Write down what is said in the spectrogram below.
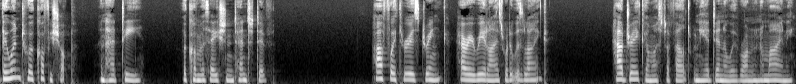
They went to a coffee shop and had tea, the conversation tentative. Halfway through his drink, Harry realised what it was like. How Draco must have felt when he had dinner with Ron and Hermione.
